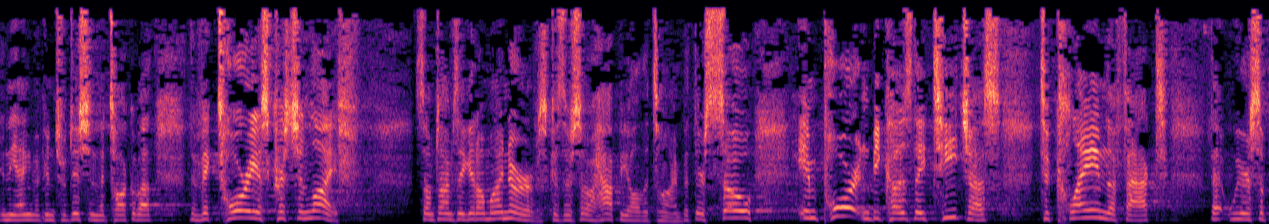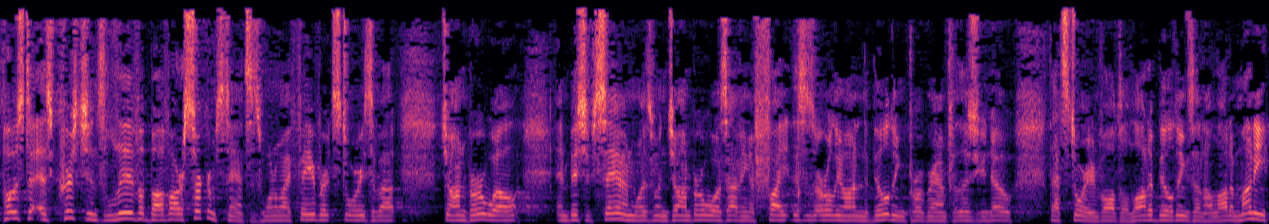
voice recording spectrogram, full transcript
in the Anglican tradition that talk about the victorious Christian life. Sometimes they get on my nerves because they're so happy all the time, but they're so important because they teach us to claim the fact that we are supposed to, as Christians, live above our circumstances. One of my favorite stories about John Burwell and Bishop Salmon was when John Burwell was having a fight. This is early on in the building program. For those of you who know, that story involved a lot of buildings and a lot of money.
